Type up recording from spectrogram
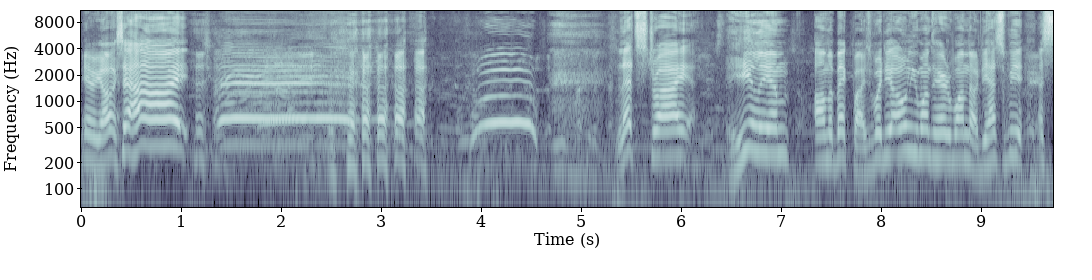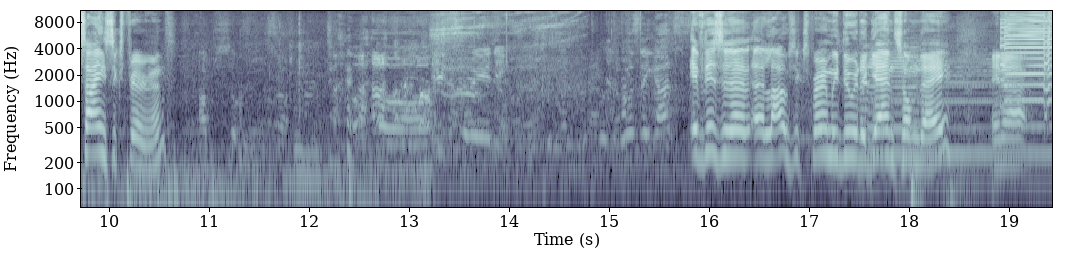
Here we go. Say hi. Woo! Let's try helium on the bagpipes. But you only want to hear one note. It has to be a science experiment. If this is a, a lousy experiment, we do it again someday. In a,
